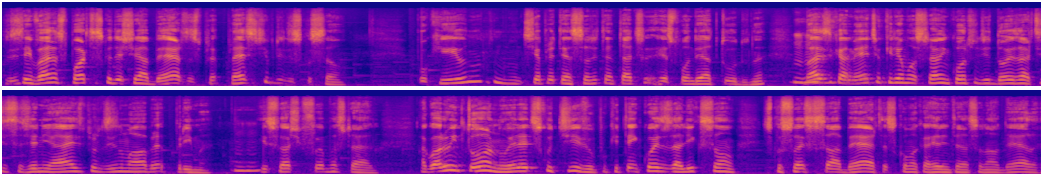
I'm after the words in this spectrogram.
Inclusive tem várias portas que eu deixei abertas para esse tipo de discussão, porque eu não, não tinha pretensão de tentar responder a tudo, né? Basicamente eu queria mostrar o encontro de dois artistas geniais produzindo uma obra-prima. Isso eu acho que foi mostrado. Agora o entorno ele é discutível porque tem coisas ali que são discussões que são abertas, como a carreira internacional dela,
